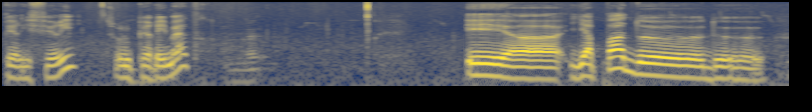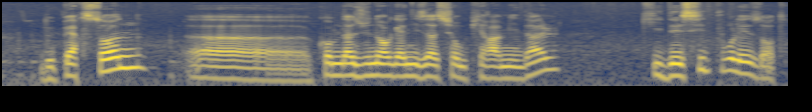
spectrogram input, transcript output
périphérie, sur le périmètre. Et euh, il n'y a pas de, de personnes euh, comme dans une organisation pyramidale, qui décide pour les autres.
